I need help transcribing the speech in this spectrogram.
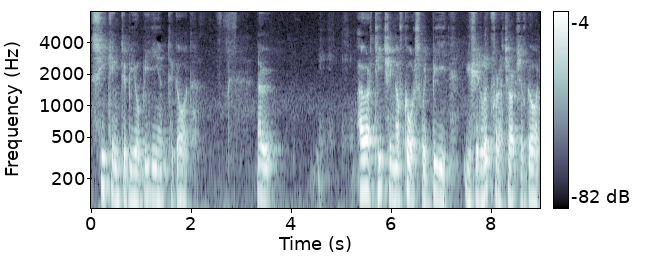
seeking to be obedient to God. Now, our teaching, of course, would be you should look for a church of God.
